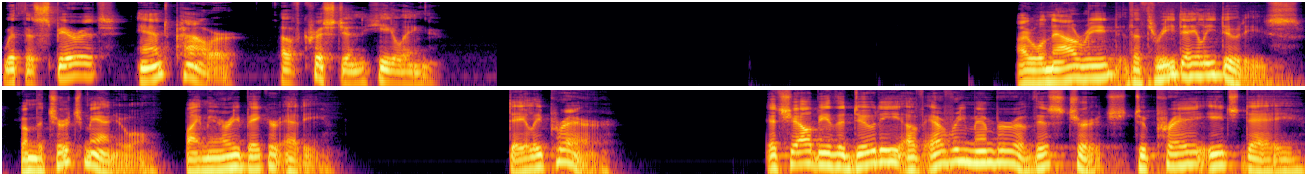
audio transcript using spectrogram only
with the spirit and power of Christian healing. I will now read the three daily duties from the Church Manual by Mary Baker Eddy. Daily Prayer. It shall be the duty of every member of this church to pray each day,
